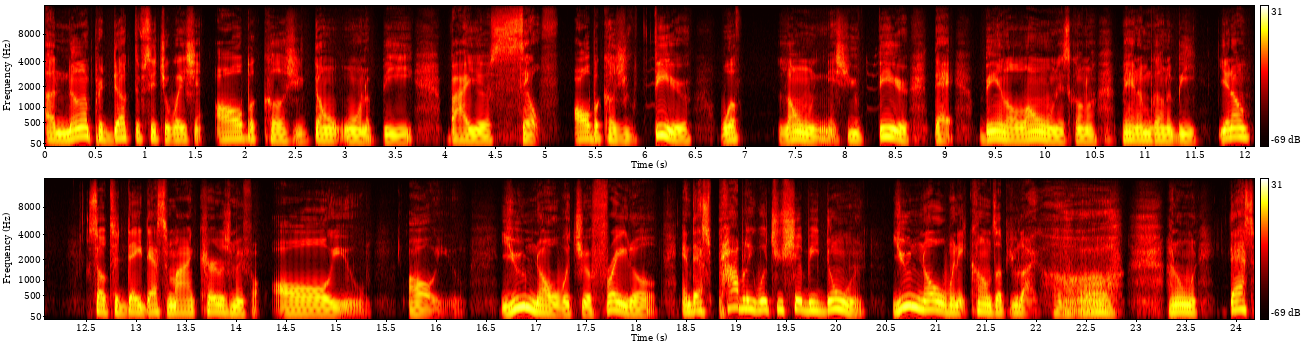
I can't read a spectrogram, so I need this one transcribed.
a non productive situation, all because you don't want to be by yourself, all because you fear what loneliness. You fear that being alone is gonna, man, I'm gonna be, you know? So today, that's my encouragement for all you, all you. You know what you're afraid of, and that's probably what you should be doing. You know when it comes up, you're like, oh, I don't want. That's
